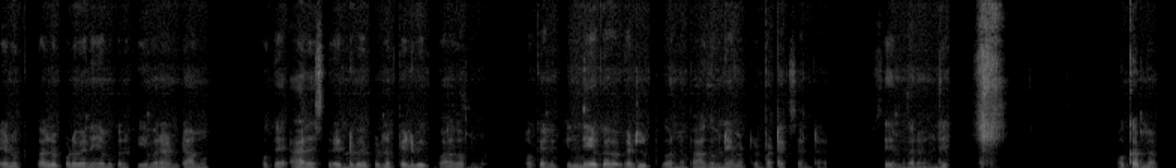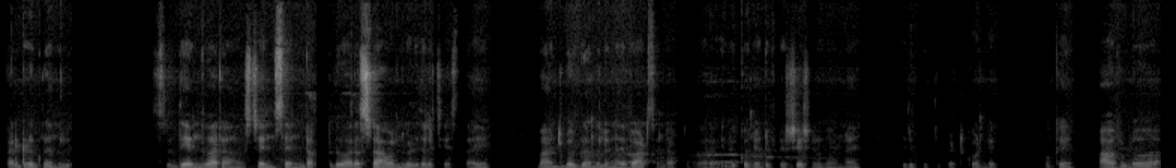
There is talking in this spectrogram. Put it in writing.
ఎముకలు పొడవైన ఎముకను ఫీమర్ అంటాము. ఒక యానస్కి రెండు వైపున పెల్విక్ భాగమును ఓకేనా కింది యొక్క వెడల్పుగా ఉన్న భాగం ఏమంటారు? బటక్స్ అంటారు. సేమ్గానే ఉంది. ఒక పెరటల్ గ్రంథులు. దేని ద్వారా? స్టెన్స్ అండ్ డక్ట్ ద్వారా స్రావాలను విడుదల చేస్తాయి. మాండిబల్ గ్రంథులు అనేది వాట్స్ అండ్ డక్ట్ ద్వారా. ఇవి కొంచెం డిఫరెన్షియేషన్గా ఉన్నాయి. ఇది గుర్తుపెట్టుకోండి. ఓకే. ఆవులో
